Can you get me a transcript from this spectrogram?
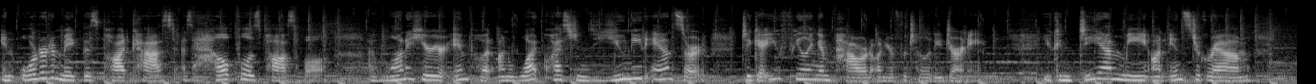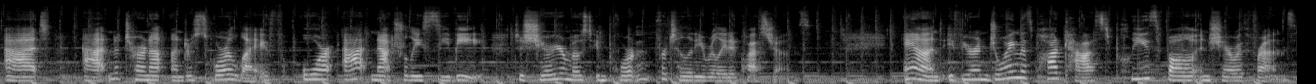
In order to make this podcast as helpful as possible, I want to hear your input on what questions you need answered to get you feeling empowered on your fertility journey. You can DM me on Instagram at at Naturna underscore life or at naturally CB to share your most important fertility related questions. And if you're enjoying this podcast, please follow and share with friends.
